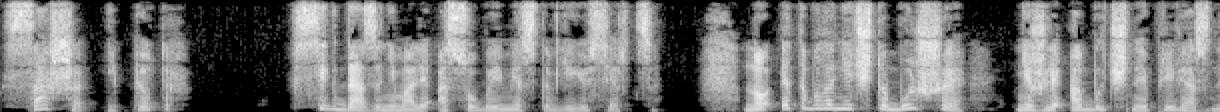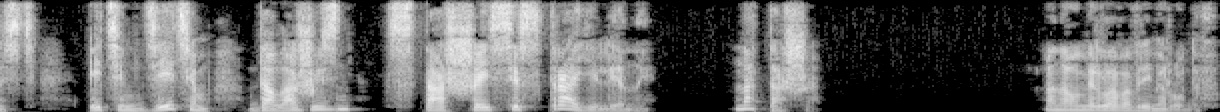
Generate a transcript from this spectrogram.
Саша и Петр всегда занимали особое место в ее сердце. Но это было нечто большее, нежели обычная привязанность. Этим детям дала жизнь старшая сестра Елены, Наташа. Она умерла во время родов.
